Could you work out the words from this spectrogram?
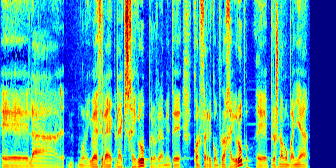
eh, la, bueno, iba a decir la, ex High Group, pero realmente Conferry compró a High Group, eh, pero es una compañía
